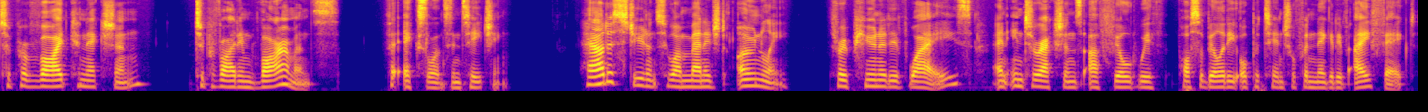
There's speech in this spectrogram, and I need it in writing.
to provide connection, to provide environments for excellence in teaching? How do students who are managed only through punitive ways and interactions are filled with possibility or potential for negative affect,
